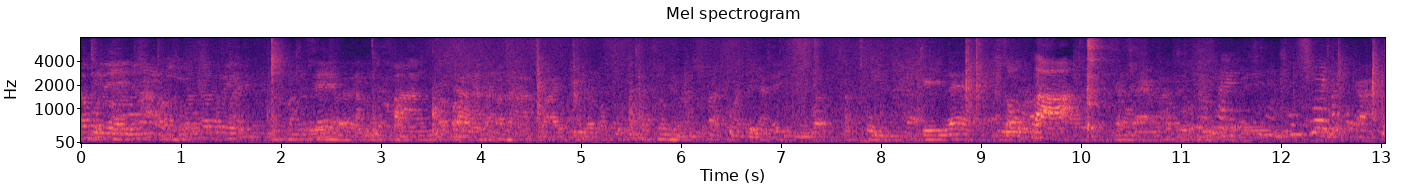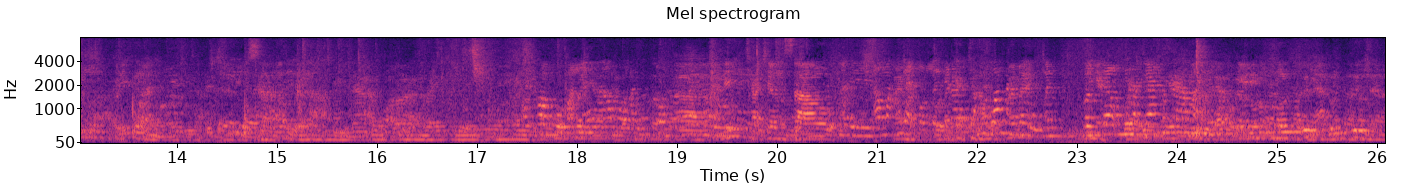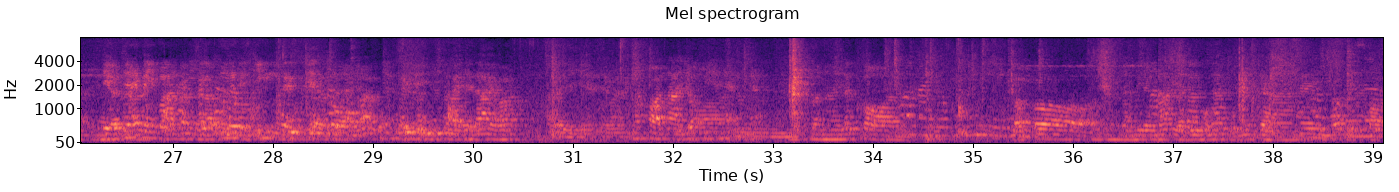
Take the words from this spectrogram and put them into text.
ทบุรีนนทบุรีกรุงเทพลำปางแล้วก็พัฒนาปลายปีแล้วก็พูดช่วงนี้มันจะได้ยินว่าปทุมปีแรกสงขลากระแสมาทุกปีไปการไปก่อนไปเจอปีหน้าปีหน้าว่าอะไรคือความฝันแล้ววันอ่าอันนี้ฉะเชิงเซาเอามาให้แบบหมดเลยก็ได้เพราะว่ามันอยู่มันมันก็มันระยะทางแล้วก็ลุ้นขึ้นลุ้นขึ้นนะเดี๋ยวจะให้ไปวานกันครับเพื่อเดี๋ยวยิ่งเต้นเต้นรอว่าไม่ได้ใครจะได้วะอะไรอย่างเงี้ยใช่ไหมนครนายกเนี่ยแห่งเนี่ยนครนายกรนายกไม่มีแล้วก็อ ยนะอย่าลืมนะผมจะให้เขาติดต่อ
